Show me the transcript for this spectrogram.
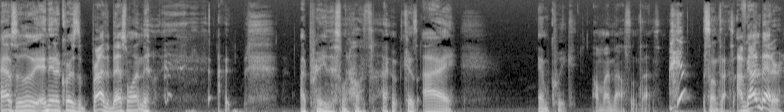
Absolutely. And then, of course, the, probably the best one. I, I pray this one all the time because I am quick on my mouth sometimes. sometimes. I've gotten better.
